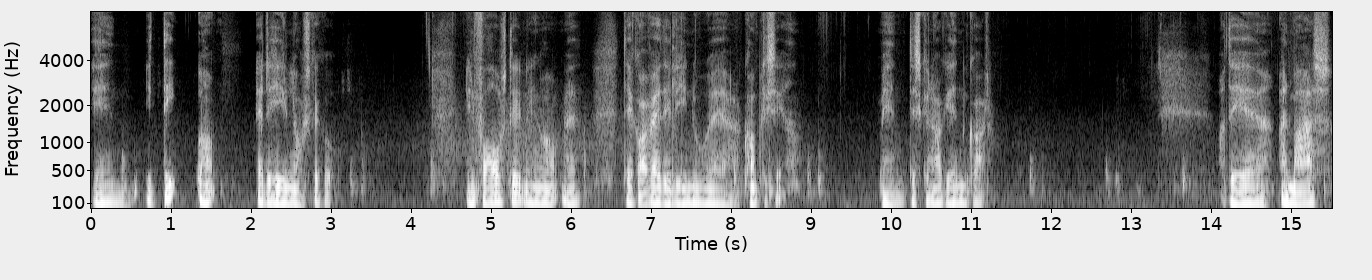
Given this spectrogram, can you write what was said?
en idé om, at det hele nok skal gå en forestilling om, at det kan godt være, at det lige nu er kompliceret. Men det skal nok ende godt. Og det er Almars,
